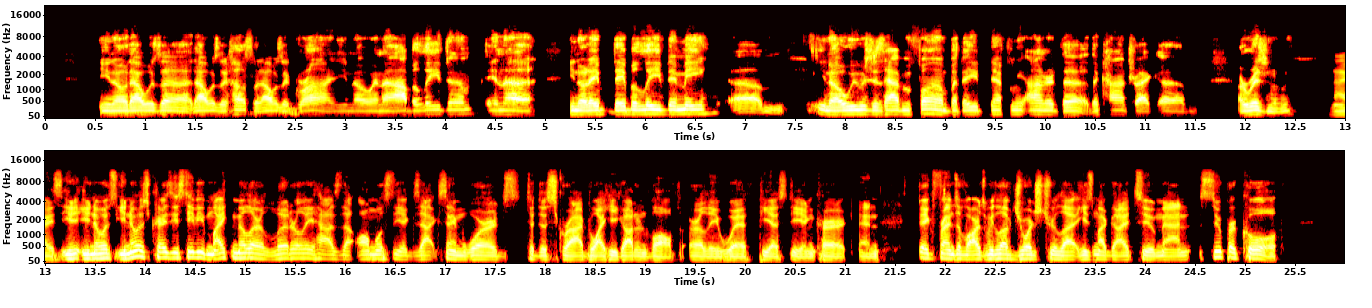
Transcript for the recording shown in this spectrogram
You know that was a that was a hustle, that was a grind. You know, and uh, I believed in them, and uh you know they they believed in me. Um, you know, we was just having fun, but they definitely honored the the contract um, originally. Nice. You, you know what's you know what's crazy, Stevie? Mike Miller literally has the almost the exact same words to describe why he got involved early with PSD and Kirk and big friends of ours. We love George Trulette. He's my guy too, man. Super cool.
